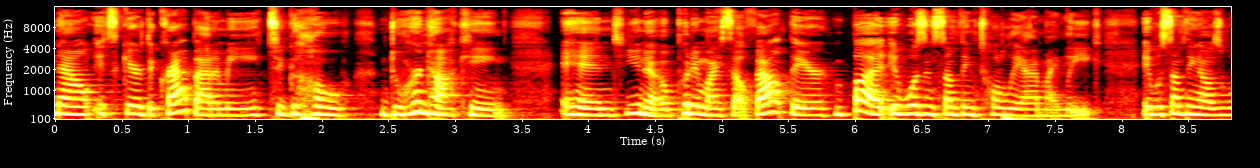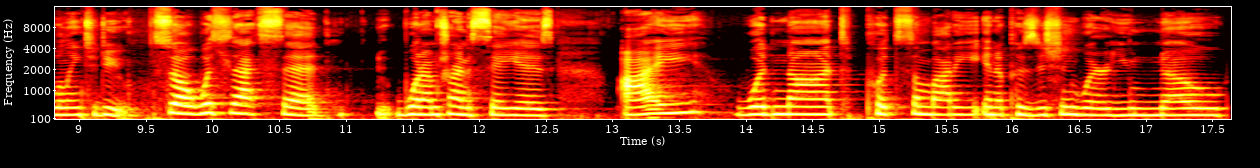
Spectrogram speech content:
Now, it scared the crap out of me to go door knocking and, you know, putting myself out there, but it wasn't something totally out of my league. It was something I was willing to do. So, with that said, what I'm trying to say is I would not put somebody in a position where you know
